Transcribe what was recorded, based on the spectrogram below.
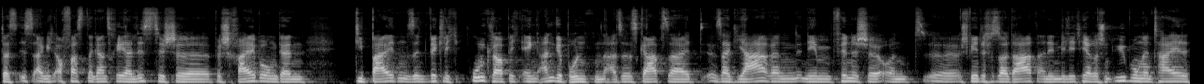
Das ist eigentlich auch fast eine ganz realistische Beschreibung, denn die beiden sind wirklich unglaublich eng angebunden. Also es gab seit, seit Jahren nehmen finnische und äh, schwedische Soldaten an den militärischen Übungen teil.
